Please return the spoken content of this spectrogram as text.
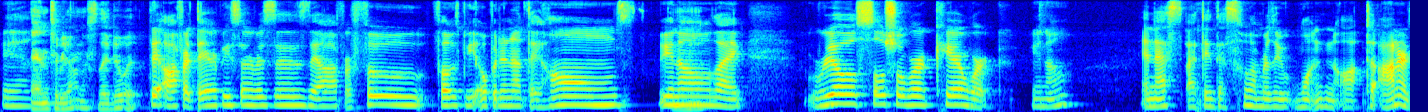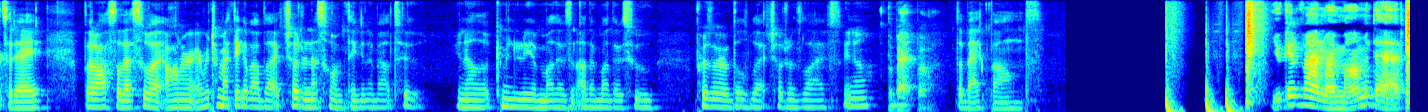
Yeah. And to be honest, they do it. They offer therapy services, they offer food, folks be opening up their homes, you know, mm-hmm. like real social work, care work, you know? And that's, I think that's who I'm really wanting to honor today, but also that's who I honor. Every time I think about black children, that's who I'm thinking about too. You know, the community of mothers and other mothers who preserve those black children's lives, you know? The backbone. The backbones. You can find my mom and dad,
